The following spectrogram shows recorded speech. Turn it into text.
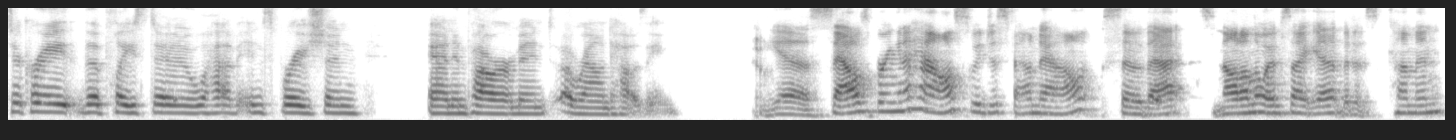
to create the place to have inspiration and empowerment around housing. Yes, Sal's bringing a house. We just found out, so that's not on the website yet, but it's coming.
